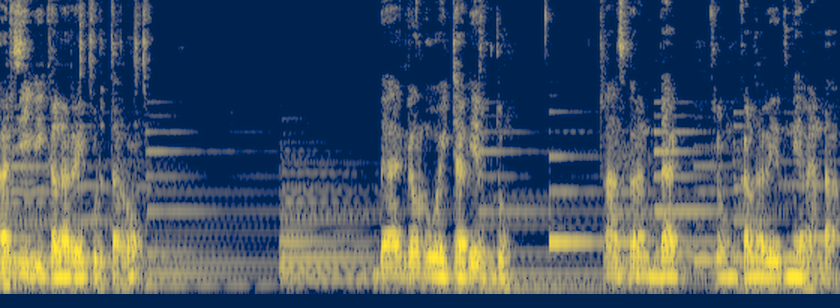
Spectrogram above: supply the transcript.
ஆர்ஜிபி கலரை கொடுத்துட்றோம் பேக்ரவுண்ட் ஒயிட்டாகவே இருக்கட்டும். டிரான்ஸ்பரண்ட் பேக்ரவுண்ட் கலர் எதுவுமே வேண்டாம்.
